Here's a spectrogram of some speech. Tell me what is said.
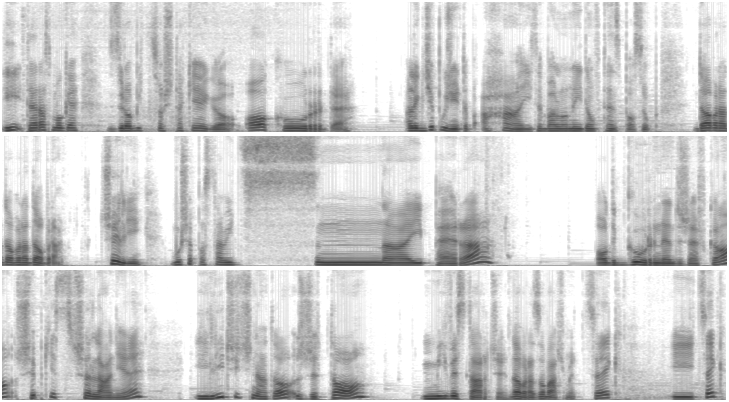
i teraz mogę zrobić coś takiego. O kurde. Ale gdzie później to... Aha, i te balony idą w ten sposób. Dobra, dobra, dobra. Czyli muszę postawić snajpera pod górne drzewko, szybkie strzelanie i liczyć na to, że to mi wystarczy. Dobra, zobaczmy. Cyk i cyk.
